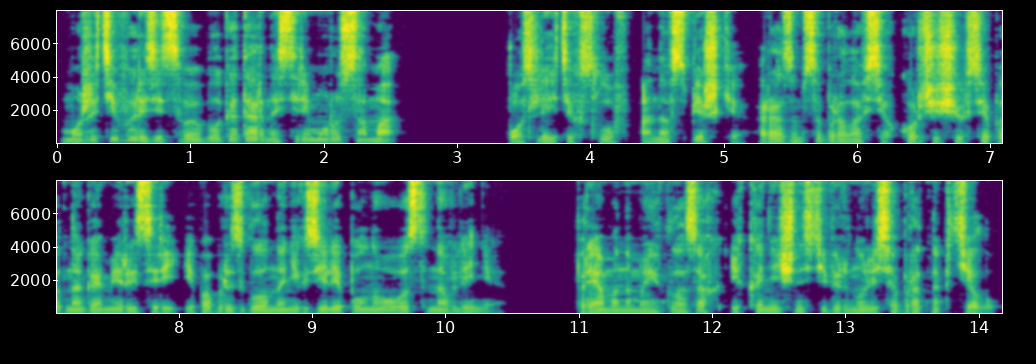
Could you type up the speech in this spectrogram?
Можете выразить свою благодарность Ремуру сама. После этих слов она в спешке разом собрала всех корчащихся под ногами рыцарей и побрызгала на них зелье полного восстановления. Прямо на моих глазах их конечности вернулись обратно к телу.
